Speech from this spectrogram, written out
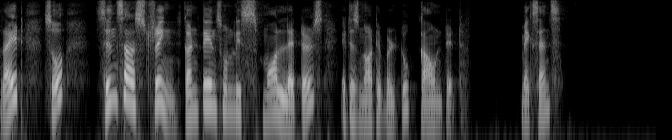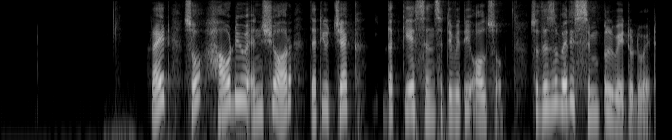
right? So since our string contains only small letters, it is not able to count it. Make sense? Right? So how do you ensure that you check the case sensitivity also? So this is a very simple way to do it.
